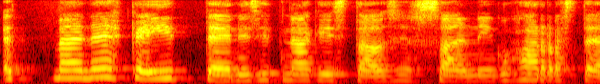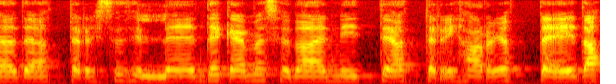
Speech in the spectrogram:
et mä en ehkä itteeni sit näkisi taas jossain niinku harrastajateatterissa silleen tekemässä jotain niitä teatteriharjoitteita.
